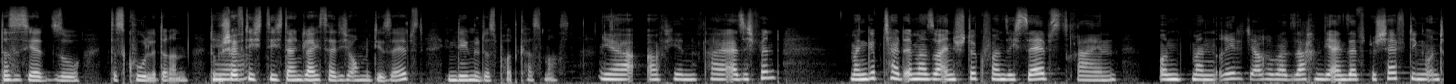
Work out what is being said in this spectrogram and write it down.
Das ist ja so das Coole dran. Du Ja. beschäftigst dich dann gleichzeitig auch mit dir selbst, indem du das Podcast machst. Ja, auf jeden Fall. Also ich finde, man gibt halt immer so ein Stück von sich selbst rein. Und man redet ja auch über Sachen, die einen selbst beschäftigen und,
